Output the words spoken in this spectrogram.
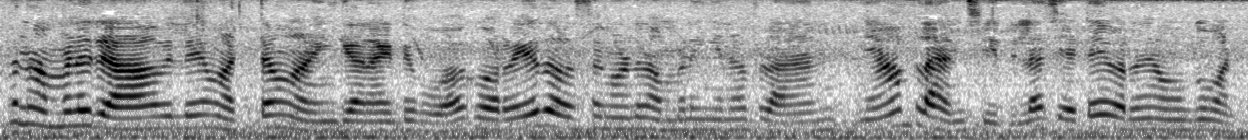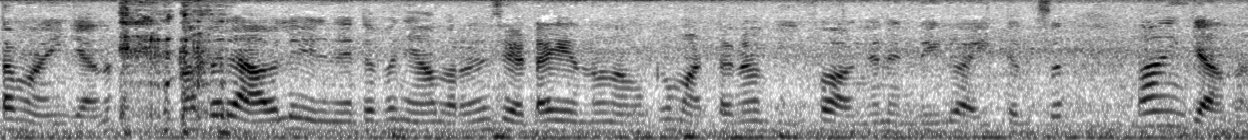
അപ്പൊ നമ്മൾ രാവിലെ മട്ടൻ വാങ്ങിക്കാനായിട്ട് പോവാ. കുറേ ദിവസം കൊണ്ട് നമ്മൾ ഇങ്ങനെ പ്ലാൻ ഞാൻ പ്ലാൻ ചെയ്തില്ല. ചേട്ടായി പറഞ്ഞു നമുക്ക് മട്ടൻ വാങ്ങിക്കാന്ന്. അപ്പൊ രാവിലെ എഴുന്നേറ്റപ്പോൾ ഞാൻ പറഞ്ഞു ചേട്ടായി എന്ന് നമുക്ക് മട്ടനോ ബീഫോ അങ്ങനെ എന്തെങ്കിലും ഐറ്റംസ് വാങ്ങിക്കാന്ന്.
